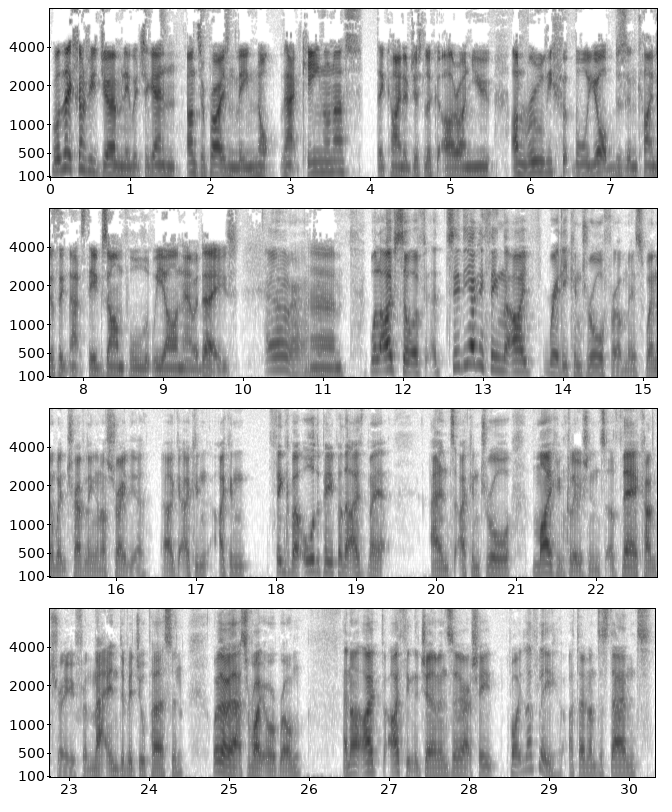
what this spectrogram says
Well, the next country is Germany, which again, unsurprisingly, not that keen on us. They kind of just look at our unu- unruly football yobs and kind of think that's the example that we are nowadays. Oh, right. Um, Well, I've sort of see the only thing that I really can draw from is when I went travelling in Australia. I, I can I can think about all the people that I've met, and I can draw my conclusions of their country from that individual person, whether that's right or wrong. And I I, I think the Germans are actually quite lovely. I don't understand.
